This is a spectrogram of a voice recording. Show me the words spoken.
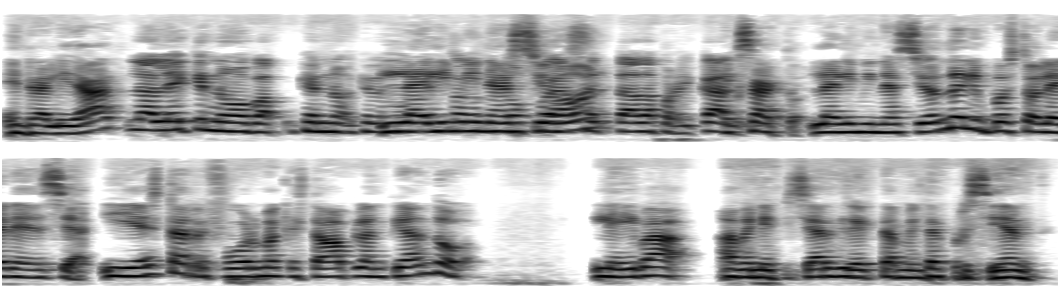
en realidad la ley que no va que no que la eliminación no fue aceptada por el cálculo. exacto la eliminación del impuesto a la herencia y esta reforma que estaba planteando le iba a beneficiar directamente al presidente.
